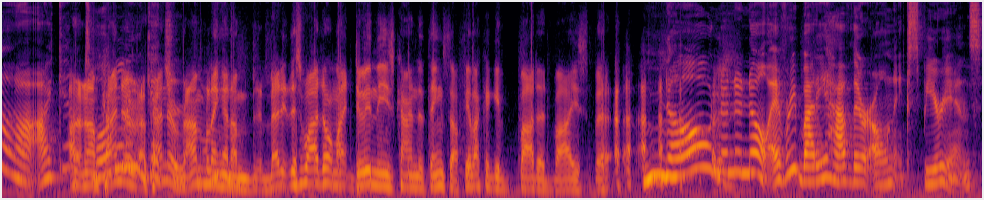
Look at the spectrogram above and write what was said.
Yeah, I can. I don't know. Totally I'm kind of, I'm kind of rambling, and. I'm very. This is why I don't like doing these kind of things. I feel like I give bad advice, but no, no, no, no. Everybody have their own experience,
